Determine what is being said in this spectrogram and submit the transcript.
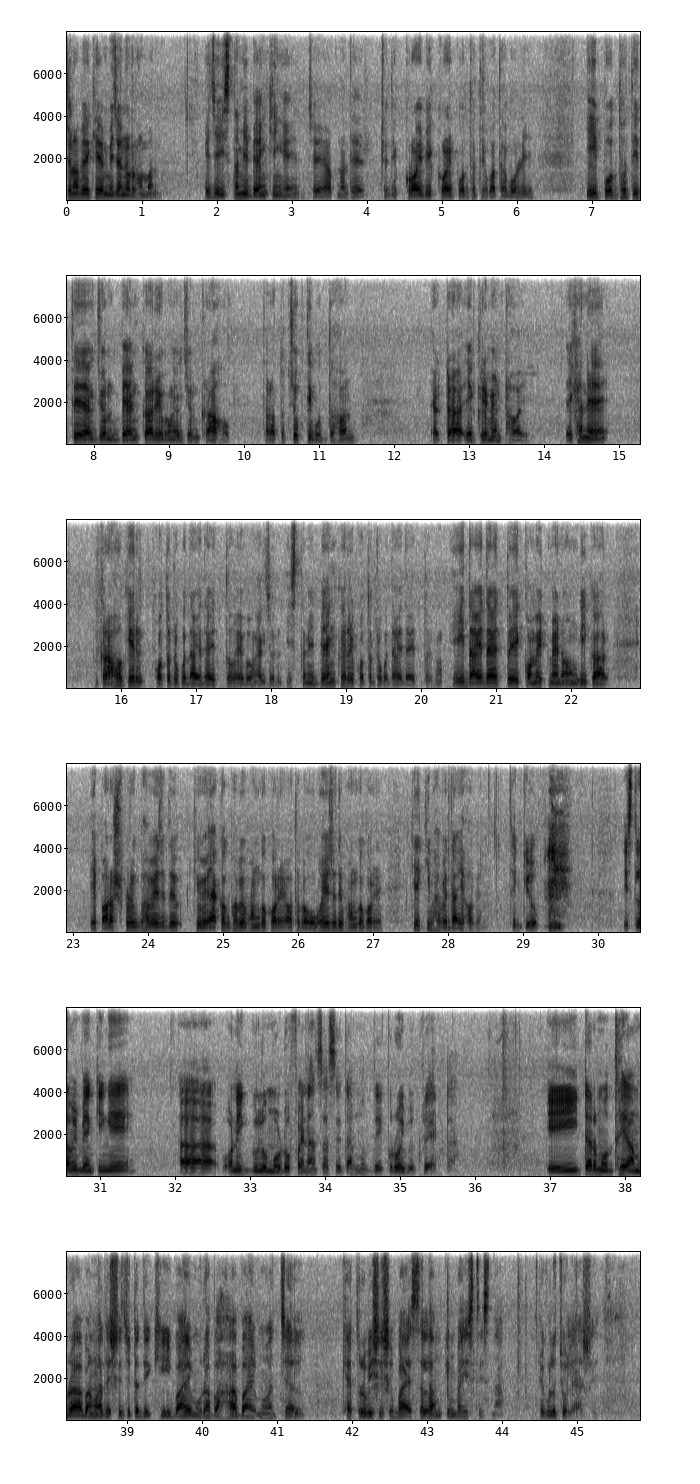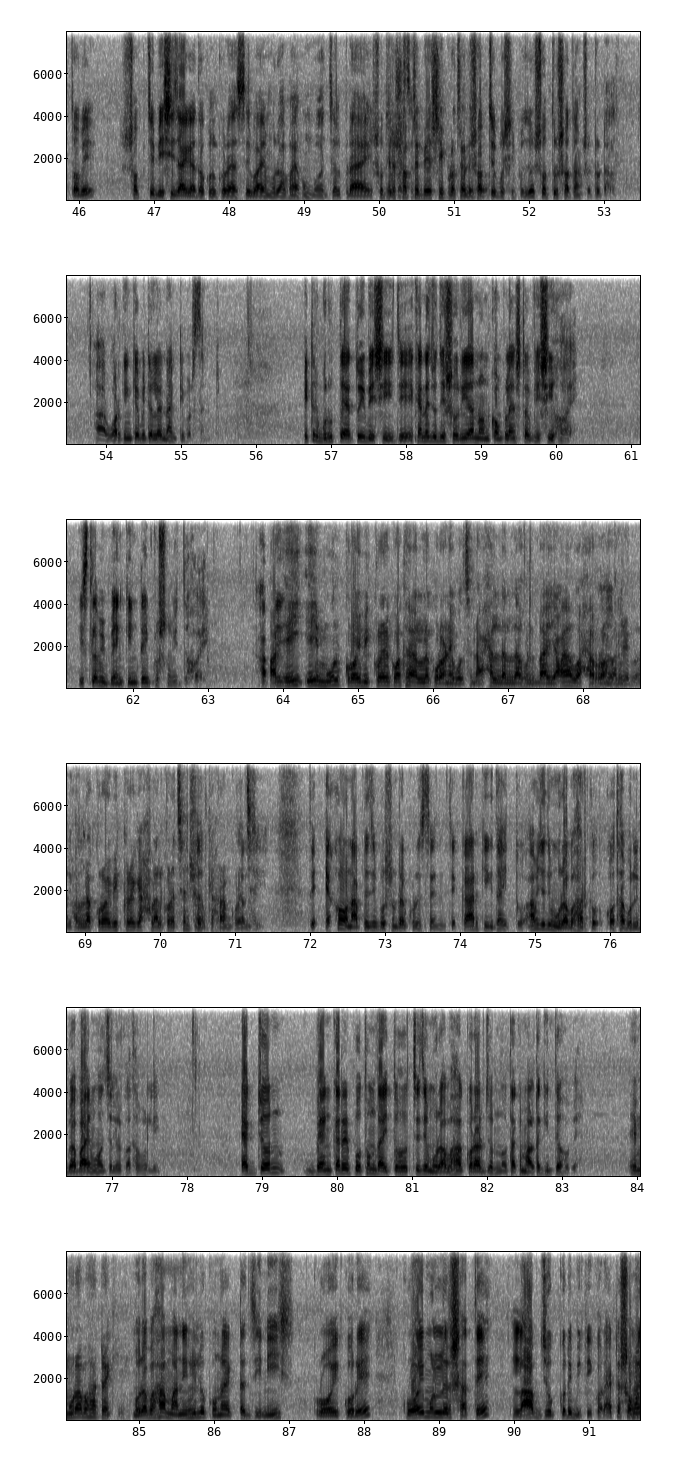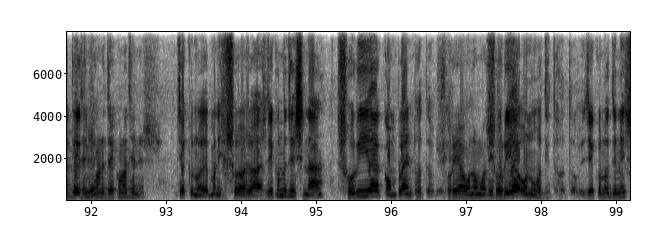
জনাব এ কে মিজানুর রহমান, এই যে ইসলামী ব্যাংকিংয়ে যে আপনাদের যদি ক্রয় বিক্রয় পদ্ধতির কথা বলি, এই পদ্ধতিতে একজন ব্যাংকার এবং একজন গ্রাহক, তারা তো চুক্তিবদ্ধ হন, একটা এগ্রিমেন্ট হয়। এখানে গ্রাহকের কতটুকু দায় দায়িত্ব এবং একজন ইসলামী ব্যাংকারের কতটুকু দায় দায়িত্ব? এবং এই দায় দায়িত্ব, এই কমিটমেন্ট অঙ্গীকার এই পারস্পরিকভাবে যদি কেউ এককভাবে ভঙ্গ করে অথবা উভয়ে যদি ভঙ্গ করে, কে কীভাবে দায়ী হবেন? থ্যাংক ইউ ইসলামী ব্যাংকিংয়ে অনেকগুলো মোড অফ ফাইন্যান্স আছে তার মধ্যে ক্রয় বিক্রয় একটা। এইটার মধ্যে আমরা বাংলাদেশে যেটা দেখি বায়ে মুরাবাহা বায়ে মুয়াজ্জাল ক্ষেত্রবিশেষে বায়ে সালাম কিংবা ইস্তিসনা এগুলো চলে আসে। তবে সবচেয়ে বেশি জায়গা দখল করে আছে বায়ে মুরাভা এবং মুয়াজ্জাল প্রায় সত্তর সবচেয়ে বেশি প্রচলিত? সবচেয়ে বেশি প্রযোজ্য সত্তর শতাংশ টোটাল আর ওয়ার্কিং ক্যাপিটালের নাইনটি পার্সেন্ট এটার গুরুত্ব এতই বেশি যে এখানে যদি শরিয়া নন কমপ্লায়েন্সটা বেশি হয় ইসলামী ব্যাংকিংটাই প্রশ্নবিদ্ধ হয়। আর এই এই মূল ক্রয় বিক্রয়ের কথা আল্লাহ কোরআনে বলছেন আহাল্লাহুল বাইআ ওয়া হাররামার রিবা। আল্লাহ ক্রয় বিক্রয়কে হালাল করেছেন সুদকে হারাম করেছেন। তো এখন আপনি যে প্রশ্নটা করেছেন যে কার কি দায়িত্ব আমি যদি মুরাবাহার কথা বলি বা বাই মহাজ্জলের কথা বলি একজন ব্যাংকারের প্রথম দায়িত্ব হচ্ছে যে মুরাবাহা করার জন্য তাকে মালটা কিনতে হবে। এই মুরাবাহাটা কি? মুরাবাহা মানে হইল কোনো একটা জিনিস ক্রয় করে ক্রয় মূল্যের সাথে লাভ যোগ করে বিক্রি করা। একটা সময় মানে যে কোনো জিনিস? যে কোনো মানে যে কোনো জিনিস না সরিয়া কমপ্লায়েন্ট হতে হবে। সরিয়া অনুমোদিত সরিয়া অনুমোদিত হতে হবে। যে কোনো জিনিস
